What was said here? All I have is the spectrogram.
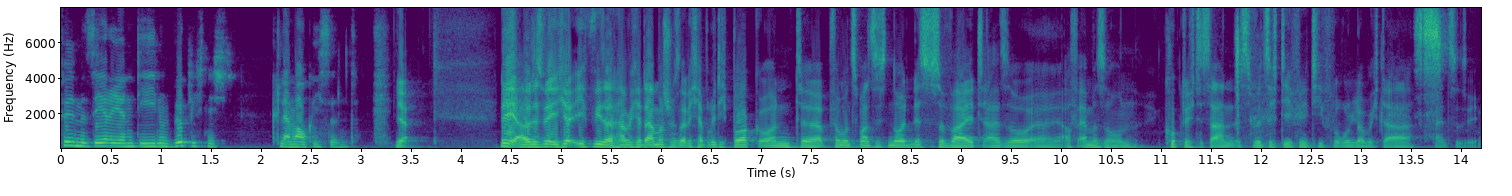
Filme, Serien, die nun wirklich nicht klamaukig sind. Ja. Nee, aber deswegen, ich, ich, wie gesagt, habe ich ja damals schon gesagt, ich habe richtig Bock und äh, ab 25.09. ist es soweit, also äh, auf Amazon. Guckt euch das an, es wird sich definitiv lohnen, glaube ich, da reinzusehen.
